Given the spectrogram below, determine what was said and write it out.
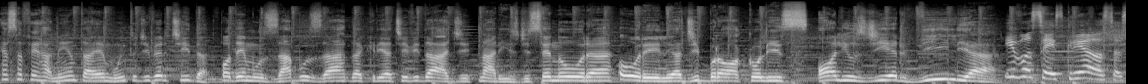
Essa ferramenta é muito divertida. Podemos abusar da criatividade. Nariz de cenoura, orelha de brócolis, olhos de ervilha. E vocês, crianças,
